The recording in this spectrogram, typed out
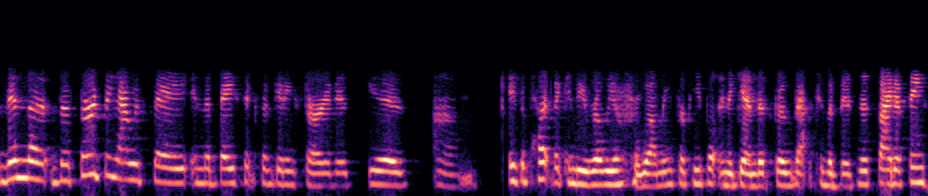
then the the third thing i would say in the basics of getting started is is um, is a part that can be really overwhelming for people. And again, this goes back to the business side of things.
